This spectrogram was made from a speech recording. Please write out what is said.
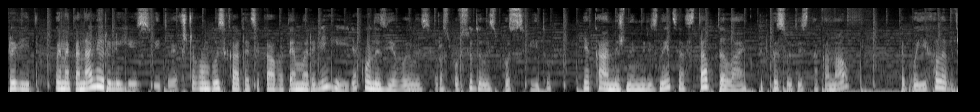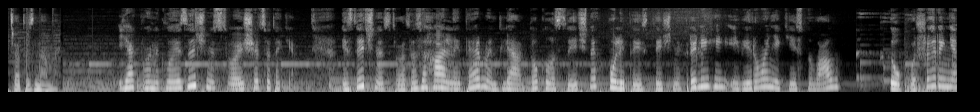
Привіт! Ви на каналі Релігії світу. Якщо вам близька та цікава тема релігії, як вони з'явились, розповсюдились по світу, яка між ними різниця, ставте лайк, підписуйтесь на канал та поїхали вивчати з нами. Як виникло язичництво і що це таке? Язичництво це загальний термін для докласичних політеїстичних релігій і вірувань, які існували до поширення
